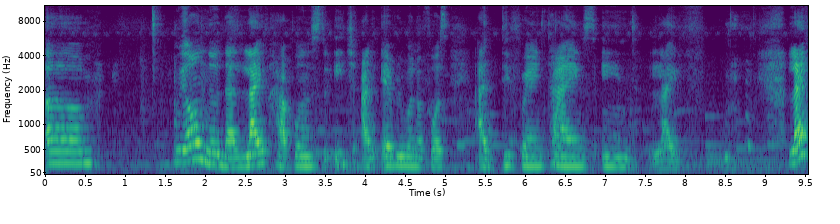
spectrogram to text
um we all know that life happens to each and every one of us at different times in life. Life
